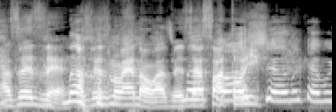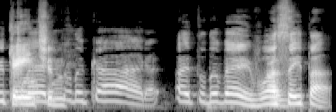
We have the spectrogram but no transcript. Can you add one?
às vezes é. Não. Às vezes não é, não. Às vezes não é só a torre. achando que é muito quente. mérito do cara. Aí tudo bem, vou Às- aceitar.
